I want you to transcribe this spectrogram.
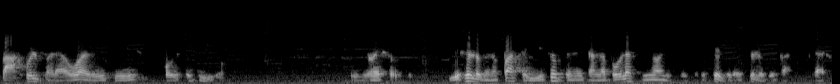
bajo el paraguas de que es objetivo. Y no es objetivo. Y eso es lo que nos pasa, y eso penetra en la población, etcétera, etcétera. Eso es lo que pasa, claro.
